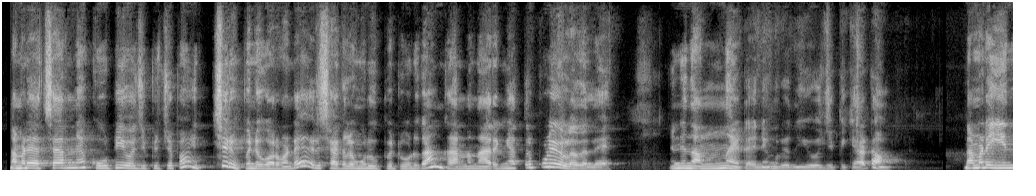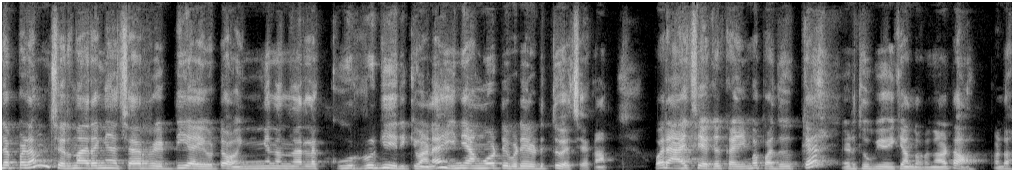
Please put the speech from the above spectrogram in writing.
നമ്മുടെ അച്ചാറിനെ കൂട്ടി യോജിപ്പിച്ചപ്പോൾ ഇച്ചിരി ഉപ്പിന്റെ കുറവുണ്ട്. ഒരു ശകലം കൂടി ഉപ്പിട്ട് കൊടുക്കാം. കാരണം നാരങ്ങ അത്ര പുളിയുള്ളതല്ലേ? ഇനി നന്നായിട്ട് അതിനെയും കൂടി ഒന്ന് യോജിപ്പിക്കാം കേട്ടോ. നമ്മുടെ ഈന്തപ്പഴം ചെറുനാരങ്ങ അച്ചാർ റെഡിയായി കേട്ടോ. ഇങ്ങനെ നല്ല കുറുകി ഇരിക്കുവാണ് ഇനി അങ്ങോട്ട് ഇവിടെ എടുത്തു വെച്ചേക്കാം ഒരാഴ്ചയൊക്കെ കഴിയുമ്പോൾ പതുക്കെ എടുത്ത് ഉപയോഗിക്കാൻ തുടങ്ങാം കേട്ടോ. കണ്ടോ?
